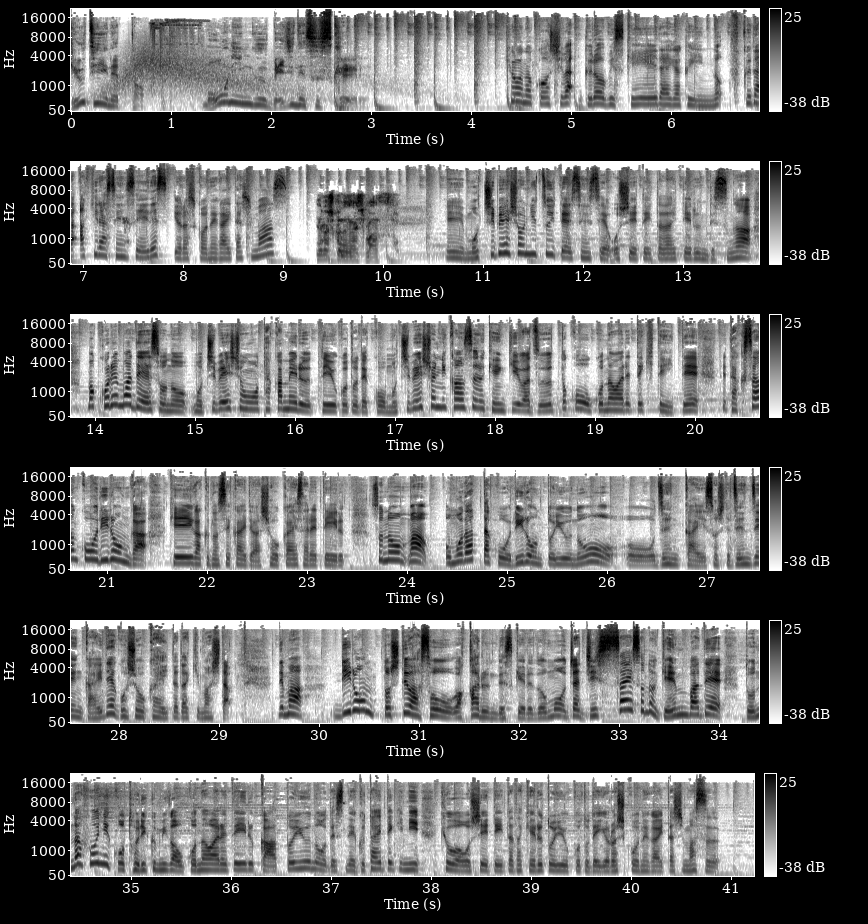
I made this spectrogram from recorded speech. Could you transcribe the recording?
QTnet。モーニングビジネススクール。今日の講師はグロービス経営大学院の福田明先生です。よろしくお願いいたします。よろしくお願いしますえー、モチベーションについて先生教えていただいているんですが、まあ、これまでそのモチベーションを高めるっていうことでこうモチベーションに関する研究はずっとこう行われてきていてでたくさんこう理論が経営学の世界では紹介されているそのまあ主だったこう理論というのを前回そして前々回でご紹介いただきましたでまあ理論としてはそうわかるんですけれどもじゃあ実際その現場でどんなふうにこう取り組みが行われているかというのをですね具体的に今日は教えていただけるということでよろしくお願いいたします。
